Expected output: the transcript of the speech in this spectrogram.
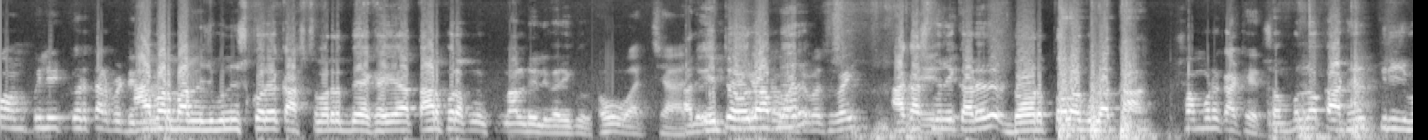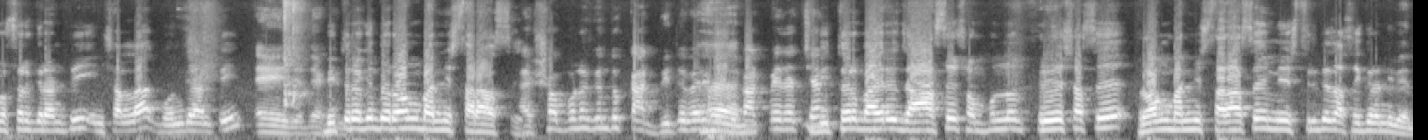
কমপ্লিট করে তারপর আবার বার্নিশ বুনিশ করে কাস্টমারের দেখাইয়া তারপর আপনি মাল ডেলিভারি করবেন। ও আচ্ছা আর এটা হলো আপনার ভাই? আকাশমণি কাঠের ডর তলাগুলা কাঠ। সম্পূর্ণ কাঠের? সম্পূর্ণ কাঠের 30 বছর গ্যারান্টি ইনশাআল্লাহ গুণ গ্যারান্টি। এই যে দেখেন। ভিতরে কিন্তু রং বার্নিশ ছাড়া আছে। আর সম্পূর্ণ কিন্তু কাঠ ভিতরে বাইরে হ্যাঁ। কিন্তু কাঠ পেয়ে যাচ্ছেন। ভিতর বাইরে যা আছে সম্পূর্ণ ফ্রেশ আছে রং বার্নিশ ছাড়া আছে মিস্ত্রিতে যাচাই করে নেবেন।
